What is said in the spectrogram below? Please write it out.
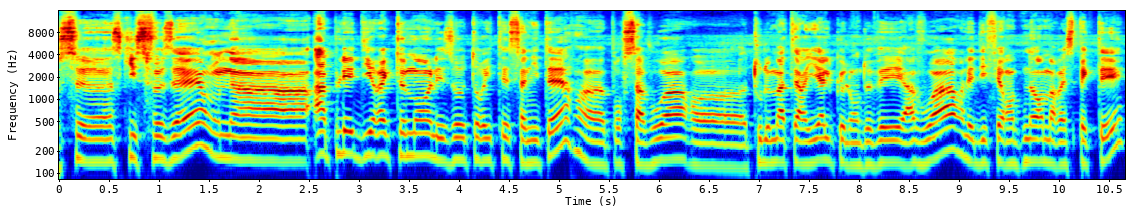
ce, qui se faisait. On a appelé directement les autorités sanitaires pour savoir tout le matériel que l'on devait avoir, les différentes normes à respecter.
